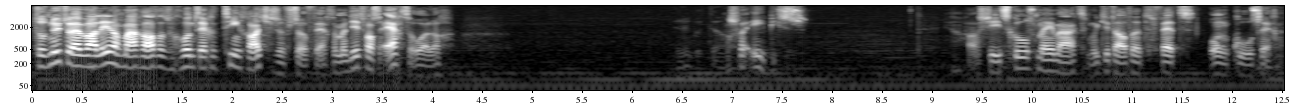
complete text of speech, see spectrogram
Tot nu toe hebben we alleen nog maar gehad dat we gewoon tegen 10 gatjes of zo vechten. Maar dit was echt oorlog. Dat was wel episch. Als je iets cools meemaakt, moet je het altijd vet oncool zeggen.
